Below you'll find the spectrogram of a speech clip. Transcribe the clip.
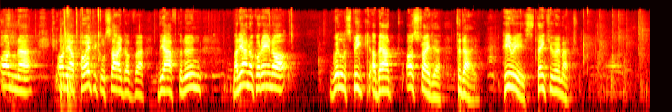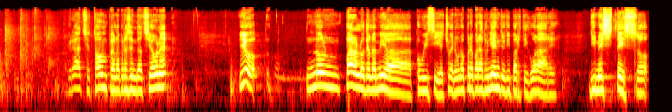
on, uh, on our poetical side of uh, the afternoon. Mariano Coreno will speak about Australia today. Here he is. Thank you very much. Grazie Tom per la presentazione. Io non parlo della mia poesia, cioè non ho preparato niente di particolare di me stesso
